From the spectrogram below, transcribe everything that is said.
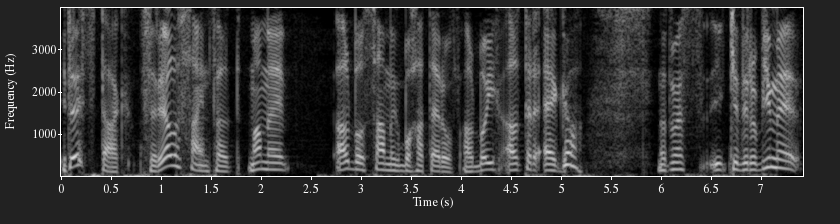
I to jest tak, w serialu Seinfeld mamy albo samych bohaterów, albo ich alter ego, Natomiast kiedy robimy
